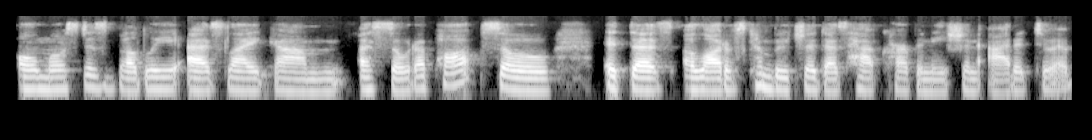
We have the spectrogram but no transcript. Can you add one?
almost as bubbly as like um, a soda pop. So it does, a lot of kombucha does have carbonation added to it,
